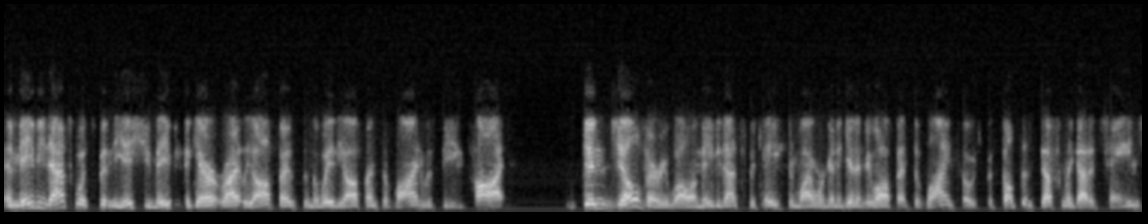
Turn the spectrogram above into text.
And maybe that's what's been the issue. Maybe the Garrett Riley offense and the way the offensive line was being taught didn't gel very well. And maybe that's the case and why we're going to get a new offensive line coach. But something's definitely got to change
